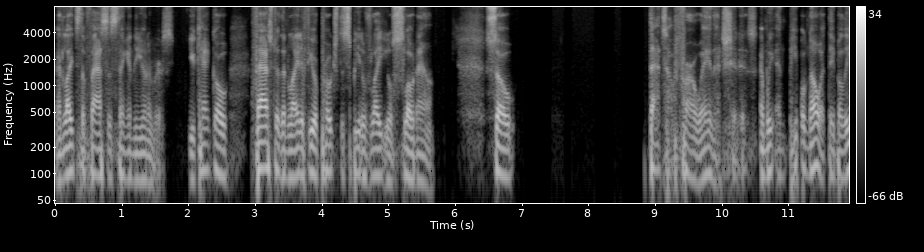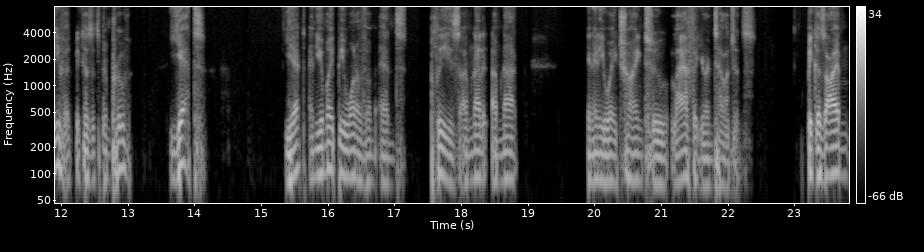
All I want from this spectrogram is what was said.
And light's the fastest thing in the universe. You can't go faster than light. If you approach the speed of light you'll slow down. So that's how far away that shit is. And we and people know it. They believe it because it's been proven. Yet yet and you might be one of them. And please i'm not i'm not in any way trying to laugh at your intelligence because I'm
